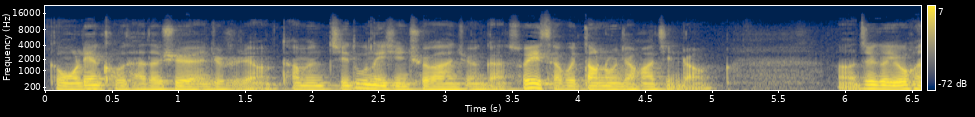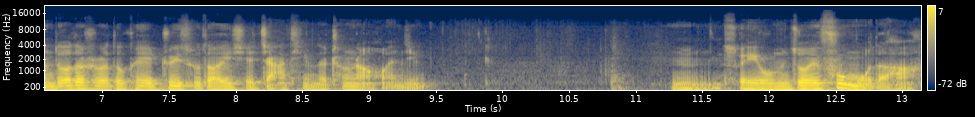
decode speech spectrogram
跟我练口才的学员就是这样，他们极度内心缺乏安全感，所以才会当众讲话紧张。啊，这个有很多的时候都可以追溯到一些家庭的成长环境。嗯，所以我们作为父母的哈，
